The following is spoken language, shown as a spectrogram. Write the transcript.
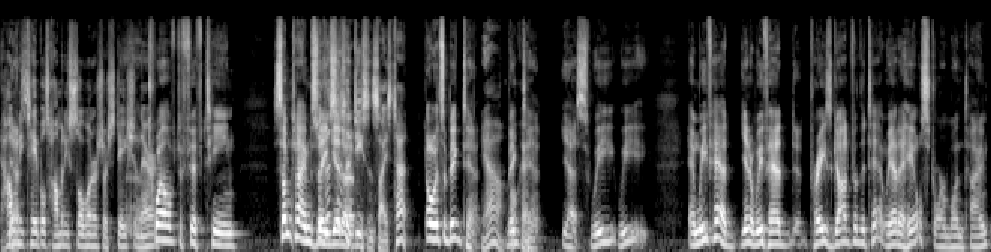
how many tables? How many soul winners are stationed uh, there? Twelve to fifteen. Sometimes So they this get is a, a decent sized tent. Oh, it's a big tent. Yeah, big okay. tent. Yes, we we, And we've had, you know, we've had praise God for the tent. We had a hailstorm one time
